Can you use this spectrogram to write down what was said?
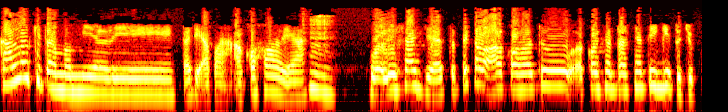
kalau kita memilih tadi apa alkohol ya, hmm boleh saja, tapi kalau alkohol tuh konsentrasinya tinggi 70%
